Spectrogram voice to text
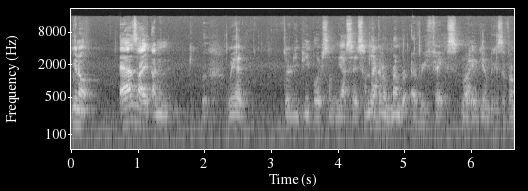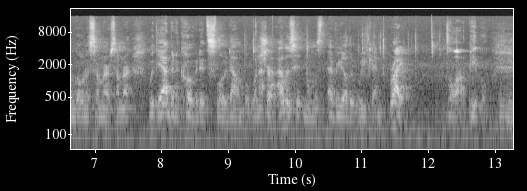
You know, as I, I mean, we had 30 people or something yesterday, so I'm Yeah. not going to remember every face, Right. You know, because if I'm going to seminar, seminar, with the advent of COVID, it's slowed down. But when Sure. I, I was hitting almost every other weekend, Right. it's a lot of people. Mhm.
